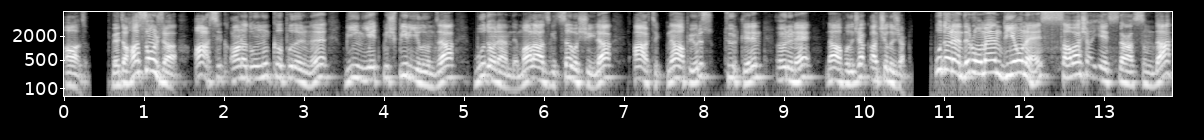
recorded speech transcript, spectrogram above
Aldı. Ve daha sonra artık Anadolu'nun kapılarını 1071 yılında bu dönemde Malazgirt Savaşı'yla artık ne yapıyoruz? Türklerin önüne ne yapılacak? Açılacak. Bu dönemde Roman Diones savaş esnasında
